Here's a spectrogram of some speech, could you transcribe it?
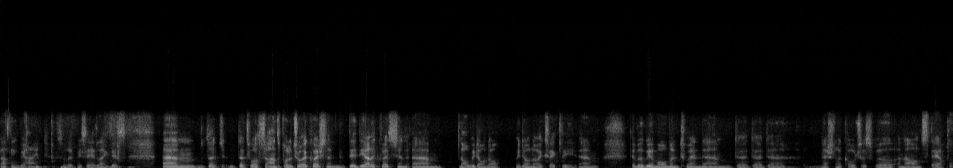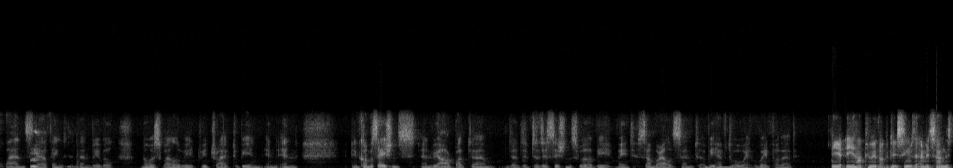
nothing behind. So let me say it like this. Um, that that was the answer for the Joel question. The, the other question, um, no, we don't know. We don't know exactly. Um, there will be a moment when um, the, the, the national coaches will announce their plans, their things, and then we will know as well. We we try to be in in in, in conversations, and we are, but um, the, the, the decisions will be made somewhere else, and we have to wait, wait for that. Are you, are you, happy with that? Because it seems that every time this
